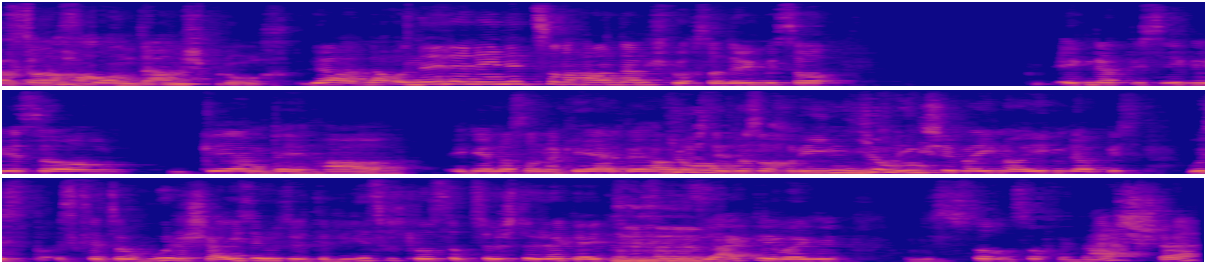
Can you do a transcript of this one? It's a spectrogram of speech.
Einfach etwas so ein. H&M-Spruch. Ja, na, und nein, nein, nein, nicht so ein Hand-Spruch, sondern irgendwie so, irgendetwas, irgendwie so GmbH. Irgendwie noch so eine GmbH, da Ja. steht noch so klein, Ja. klein geschrieben, irgend noch irgendetwas. Und Es, sieht so hure scheiße aus, wie der Reissverschluss so zwischendurch geht. Und das Jäckchen, wo irgendwie, und es ist so, so verwaschen.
